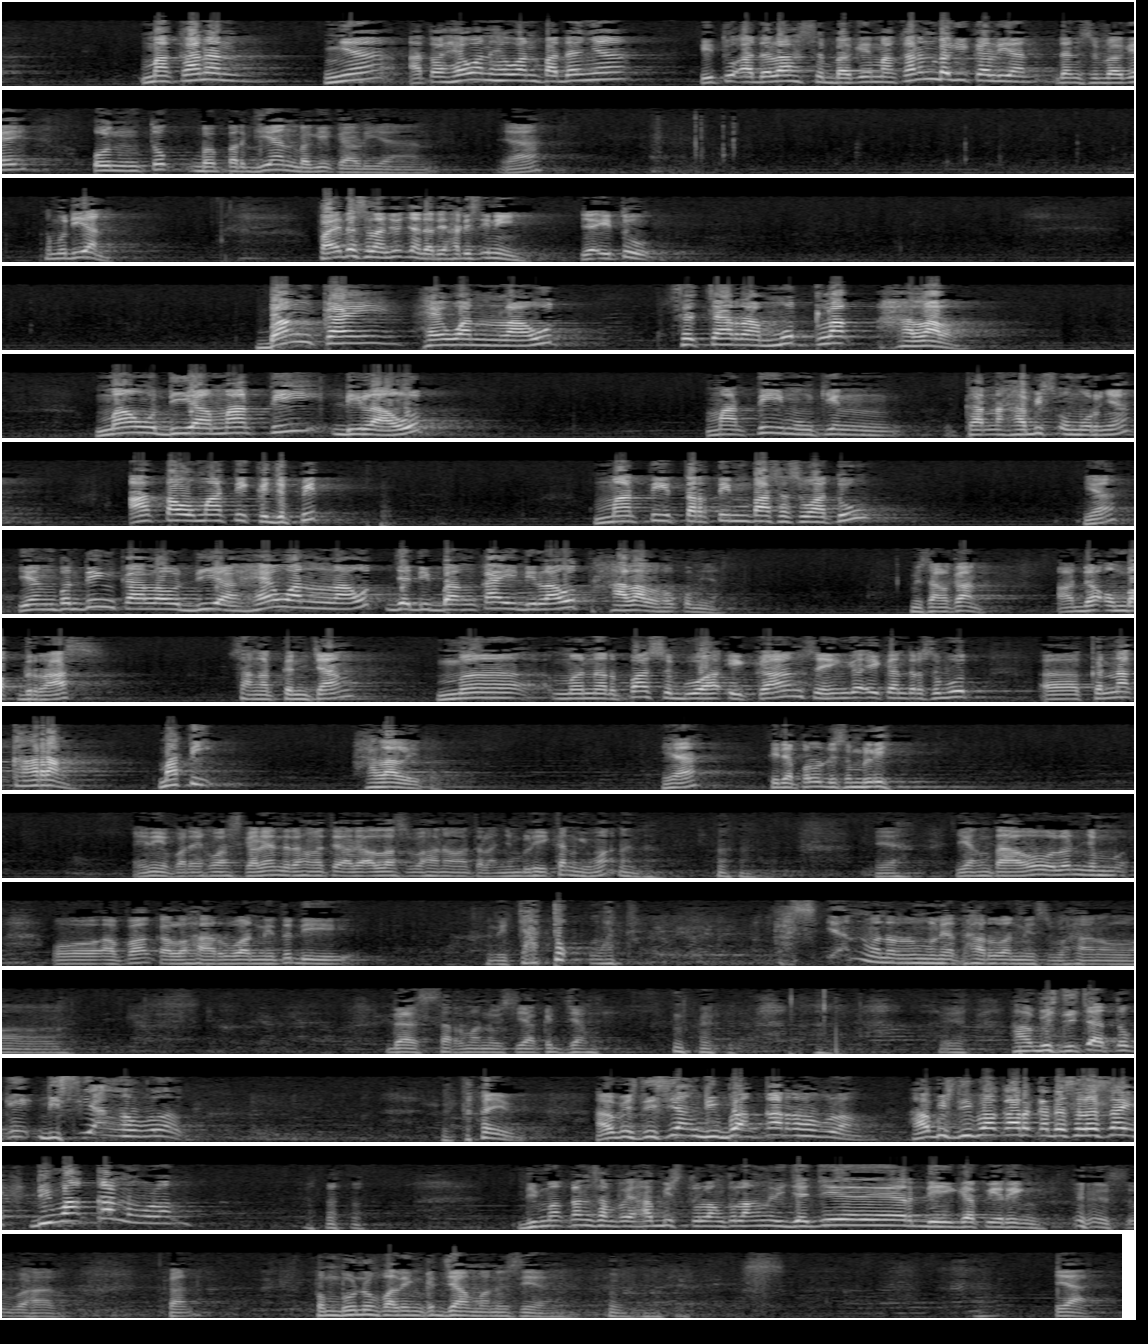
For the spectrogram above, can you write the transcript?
makanannya atau hewan-hewan padanya itu adalah sebagai makanan bagi kalian dan sebagai untuk bepergian bagi kalian ya. Kemudian faedah selanjutnya dari hadis ini yaitu bangkai hewan laut secara mutlak halal mau dia mati di laut mati mungkin karena habis umurnya atau mati kejepit, mati tertimpa sesuatu, ya. Yang penting kalau dia hewan laut jadi bangkai di laut halal hukumnya. Misalkan ada ombak deras sangat kencang menerpa sebuah ikan sehingga ikan tersebut e, kena karang, mati. Halal itu. Ya, tidak perlu disembelih ini para ikhwah sekalian dirahmati oleh Allah Subhanahu wa taala. Nyembelih ikan gimana tuh? ya. Yang tahu ulun nyem, oh, apa kalau haruan itu di dicatuk mati. Kasihan menurut melihat haruan ini subhanallah. Dasar manusia kejam. ya. Habis dicatuki di siang pulang. Taib. Habis di siang dibakar pulang. Habis dibakar kada selesai dimakan pulang. Dimakan sampai habis tulang-tulangnya dijajar di tiga piring. Subhan. Kan? Pembunuh paling kejam manusia. ya.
